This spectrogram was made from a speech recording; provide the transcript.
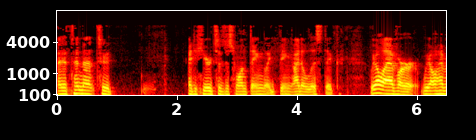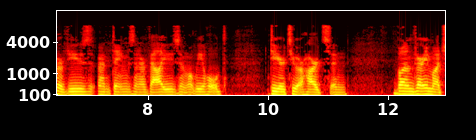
I tend not to adhere to just one thing, like being idealistic. We all have our we all have our views on things and our values and what we hold dear to our hearts, and but I'm very much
